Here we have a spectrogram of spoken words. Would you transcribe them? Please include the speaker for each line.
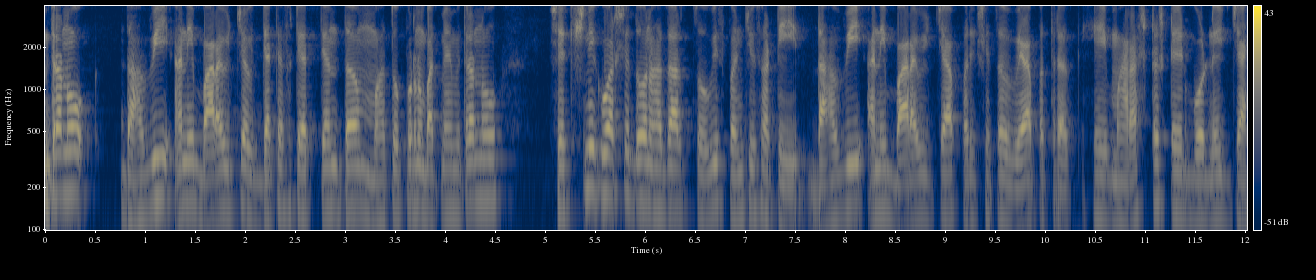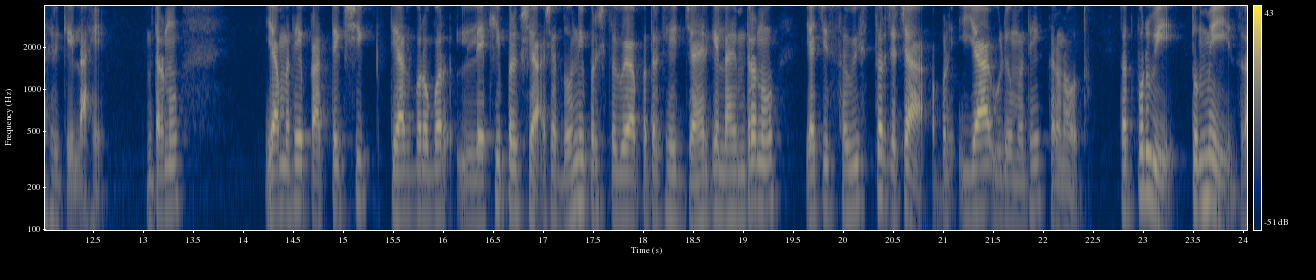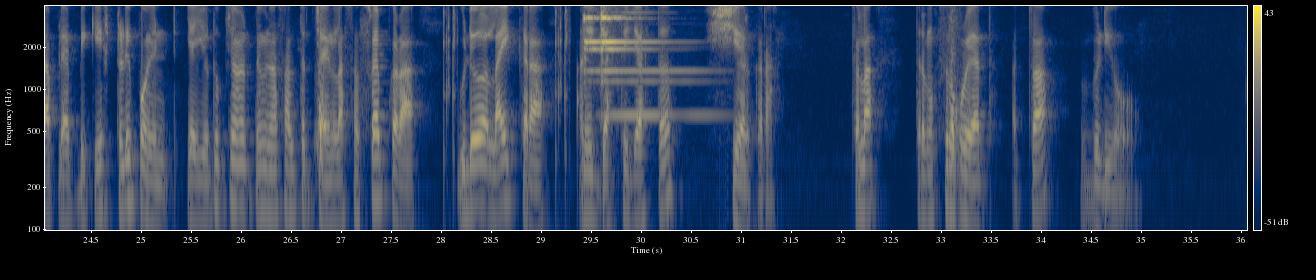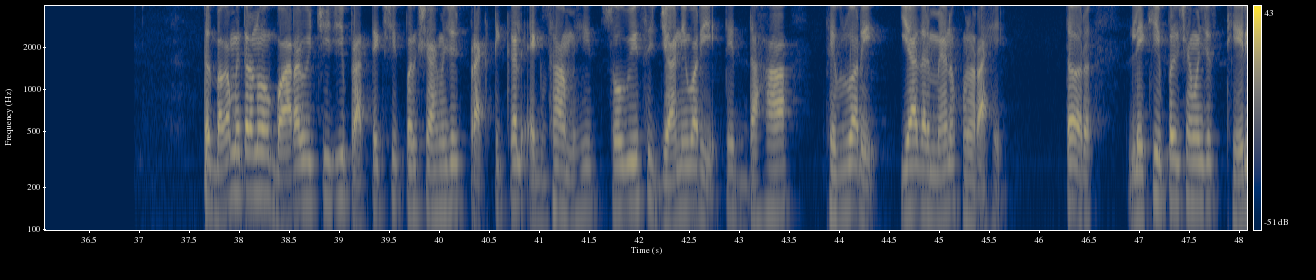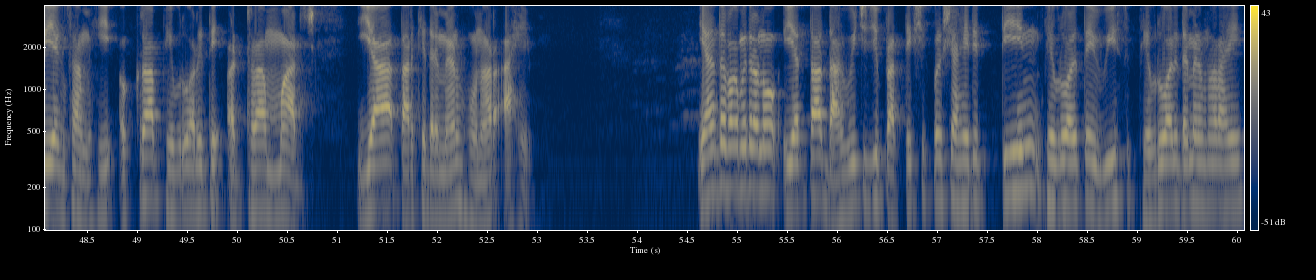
Speaker 1: मित्रांनो दहावी आणि बारावीच्या विद्यार्थ्यांसाठी अत्यंत महत्त्वपूर्ण बातमी आहे मित्रांनो. शैक्षणिक वर्ष दोन हजार चोवीस पंचवीससाठी दहावी आणि बारावीच्या परीक्षेचं वेळापत्रक हे महाराष्ट्र स्टेट बोर्डने जाहीर केलं आहे. मित्रांनो यामध्ये प्रात्यक्षिक त्याचबरोबर लेखी परीक्षा अशा दोन्ही परीक्षेचं वेळापत्रक हे जाहीर केलं आहे मित्रांनो. याची सविस्तर चर्चा आपण या व्हिडिओमध्ये करणार आहोत. तत्पूर्वी तुम्ही जर आपल्या पी के स्टडी पॉईंट या यूट्यूब चॅनल नवीन असाल तर चॅनलला सबस्क्राईब करा व्हिडिओला लाईक करा आणि जास्तीत जास्त शेअर करा. चला तर मग सुरू करूयात आजचा व्हिडिओ तर बघा मित्रांनो बारावीची जी प्रात्यक्षिक परीक्षा आहे म्हणजे प्रॅक्टिकल एक्झाम ही चोवीस जानेवारी ते दहा फेब्रुवारी या दरम्यान होणार आहे. तर लेखी परीक्षा म्हणजेच थेरी एक्झाम ही अकरा फेब्रुवारी ते अठरा मार्च या तारखेदरम्यान होणार आहे. यानंतर बघा मित्रांनो इयत्ता दहावीची जी प्रात्यक्षिक परीक्षा आहे ती तीन फेब्रुवारी ते वीस फेब्रुवारी दरम्यान होणार आहे.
